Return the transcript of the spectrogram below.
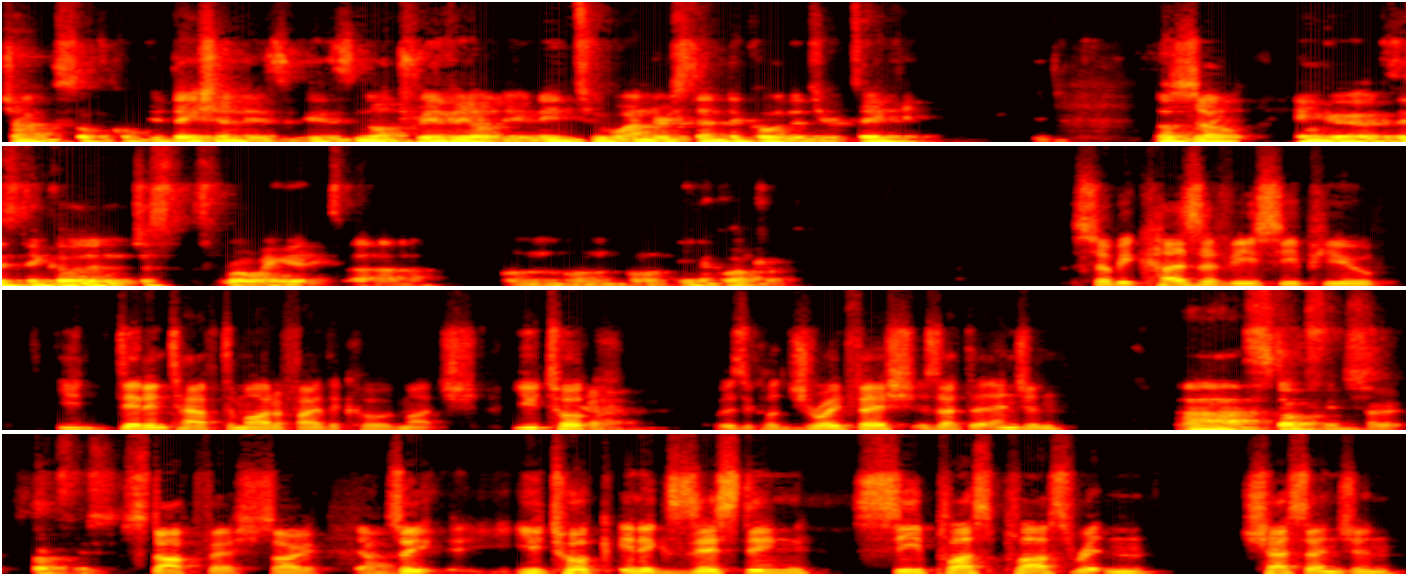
chunks of computation is is not trivial. You need to understand the code that you're taking. Not so, like existing code and just throwing it uh, on, on, on in a contract so because of vCPU, you didn't have to modify the code much. You took, yeah. what is it called? Droidfish? Is that the engine? Uh, Stockfish. Or, Stockfish. Stockfish, sorry. Yeah. So you, you took an existing C++ written chess engine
